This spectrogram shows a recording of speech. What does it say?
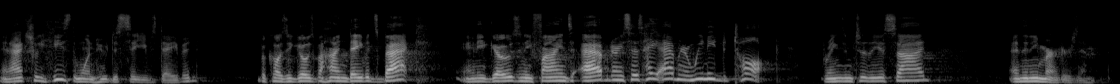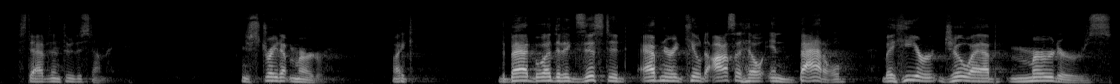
and actually, he's the one who deceives David because he goes behind David's back and he goes and he finds Abner. He says, Hey, Abner, we need to talk. Brings him to the side, and then he murders him, stabs him through the stomach. Just straight up murder. Like the bad blood that existed, Abner had killed Asahel in battle, but here Joab murders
